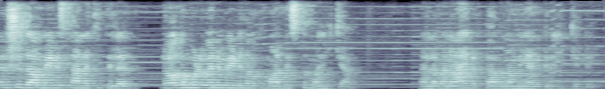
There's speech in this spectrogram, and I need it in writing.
പരിശുദ്ധ അമ്മയുടെ സാന്നിധ്യത്തിൽ ലോകം മുഴുവനും വേണ്ടി നമുക്ക് മധ്യസ്ഥം വഹിക്കാം. നല്ലവനായ കർത്താവ് നമ്മെ അനുഗ്രഹിക്കട്ടെ.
